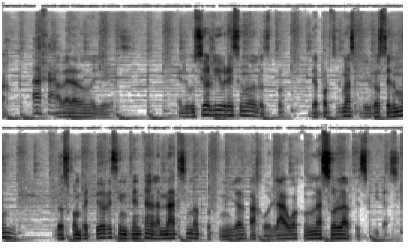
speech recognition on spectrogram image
abajo. Ajá. A ver a dónde llegas. El buceo libre es uno de los deportes más peligrosos del mundo. Los competidores intentan la máxima profundidad bajo el agua con una sola respiración.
